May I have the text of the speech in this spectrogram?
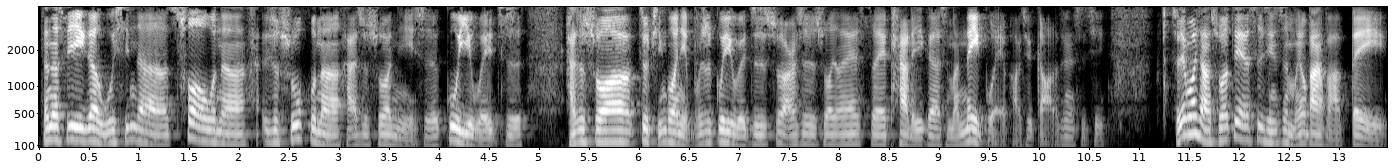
真的是一个无心的错误呢，还是疏忽呢？还是说你是故意为之？还是说就苹果你不是故意为之，说而是说 NSA 派了一个什么内鬼跑去搞了这件事情？首先我想说这件事情是没有办法被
